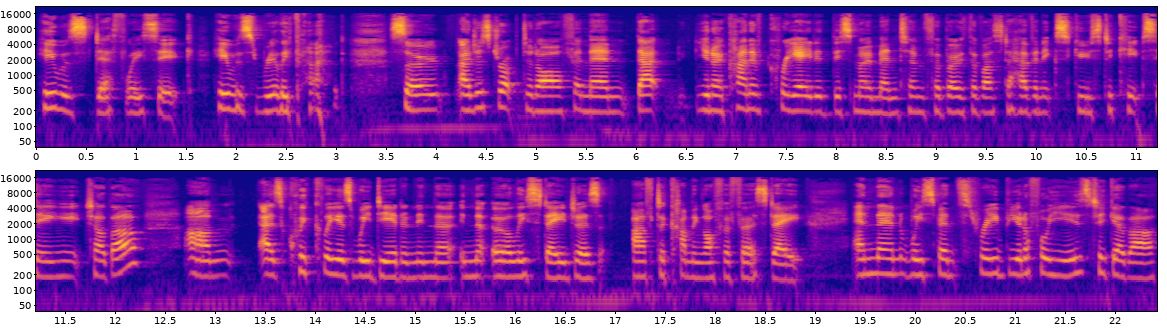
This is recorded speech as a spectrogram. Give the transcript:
He was deathly sick he was really bad. So I just dropped it off, and then that, you know, kind of created this momentum for both of us to have an excuse to keep seeing each other um, as quickly as we did, and in the in the early stages after coming off a first date. And then we spent three beautiful years together.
